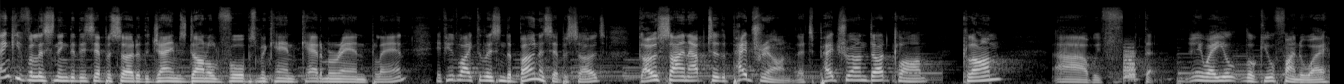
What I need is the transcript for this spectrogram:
Thank you for listening to this episode of the James Donald Forbes McCann Catamaran Plan. If you'd like to listen to bonus episodes, go sign up to the Patreon. That's patreon.com. Clom. Ah, we fucked that. Anyway, you'll look, you'll find a way.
